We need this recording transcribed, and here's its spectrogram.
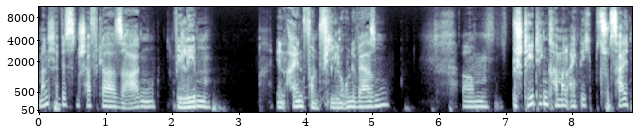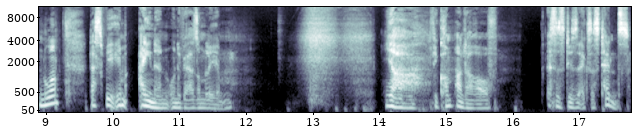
Manche Wissenschaftler sagen, wir leben in einem von vielen Universen. Ähm, bestätigen kann man eigentlich zurzeit nur, dass wir im einen Universum leben. Ja, wie kommt man darauf? Es ist diese Existenz.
